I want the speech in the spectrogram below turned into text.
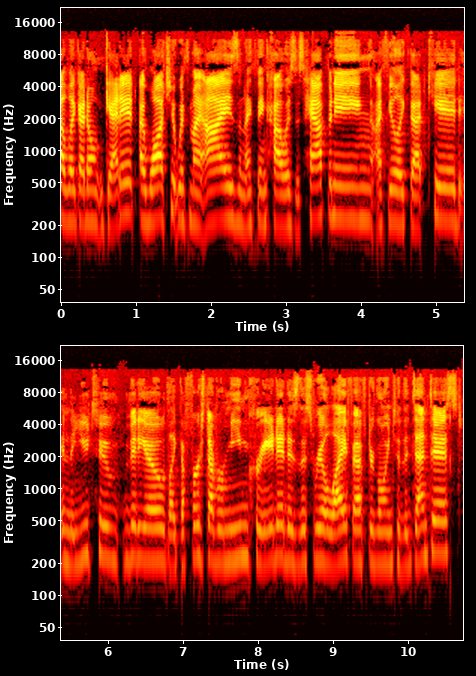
like I don't get it. I watch it with my eyes and I think how is this happening? I feel like that kid in the YouTube video, like the first ever meme created is this real life after going to the dentist.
